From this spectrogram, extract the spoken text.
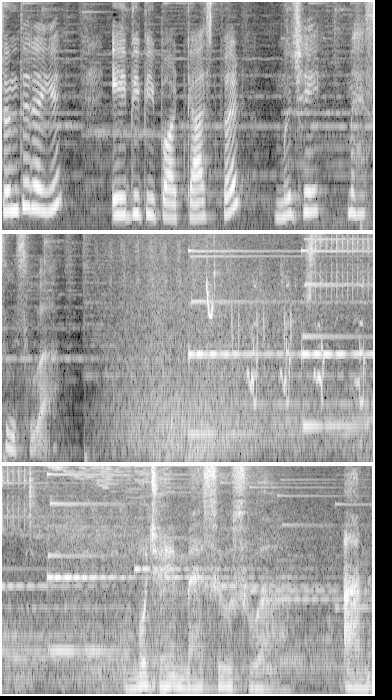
सुनते रहिए एबीपी पॉडकास्ट पर मुझे महसूस हुआ। मुझे महसूस हुआ। एन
